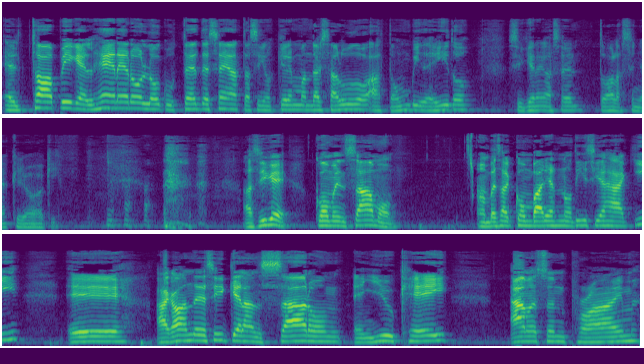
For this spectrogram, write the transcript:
el topic, el género, lo que ustedes deseen, hasta si nos quieren mandar saludos, hasta un videíto, si quieren hacer todas las señas que yo hago aquí. Así que comenzamos. Vamos a empezar con varias noticias aquí. Eh, acaban de decir que lanzaron en UK Amazon Prime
